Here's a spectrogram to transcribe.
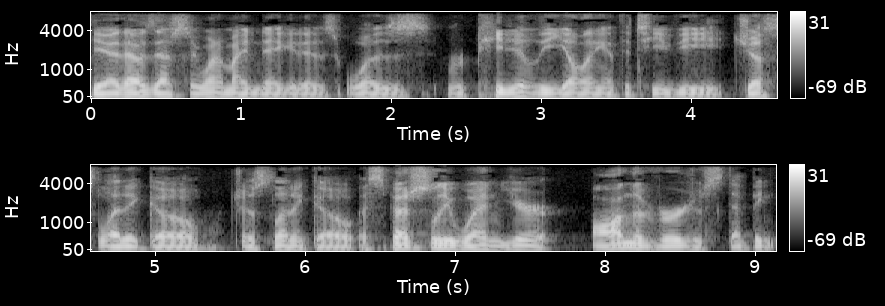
Yeah, that was actually one of my negatives was repeatedly yelling at the TV, just let it go, just let it go, especially when you're on the verge of stepping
